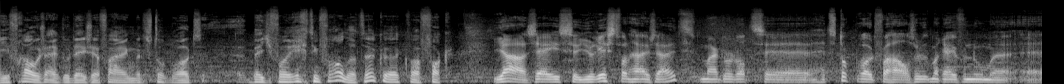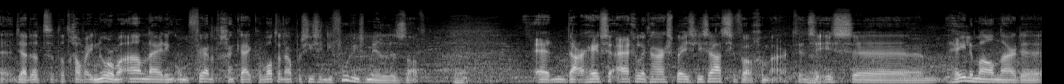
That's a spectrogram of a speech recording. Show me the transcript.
En je vrouw is eigenlijk door deze ervaring met het stokbrood een beetje van richting veranderd hè, qua vak. Ja, zij is jurist van huis uit. Maar doordat uh, het stokbroodverhaal, zullen we het maar even noemen, uh, ja, dat, dat gaf enorme aanleiding om verder te gaan kijken wat er nou precies in die voedingsmiddelen zat. Ja. En daar heeft ze eigenlijk haar specialisatie van gemaakt. En ja. ze is uh, helemaal naar de,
